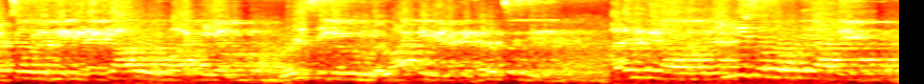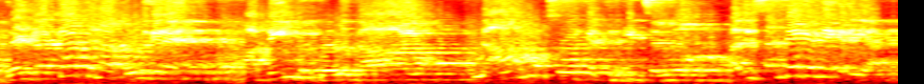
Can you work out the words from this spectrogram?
மற்றவர்களுக்கு கிடைக்காத ஒரு பாக்கியம் ஒளி செய்யக்கூடிய பாக்கியம் எனக்கு கிடைச்சிருக்குது. அதற்கு நான் உனக்கு நன்றி சொல்ல முடியாது. ரெண்டு ரக்காத்து நான் தொழுகிறேன். அப்படின்னு தொழுதால் நாமும் சுவர்க்கத்திற்கு செல்வோம். அதில் சந்தேகமே கிடையாது.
